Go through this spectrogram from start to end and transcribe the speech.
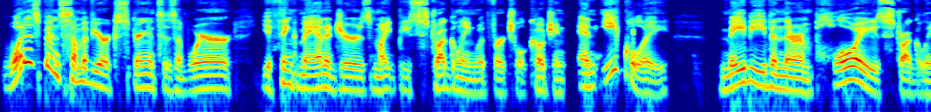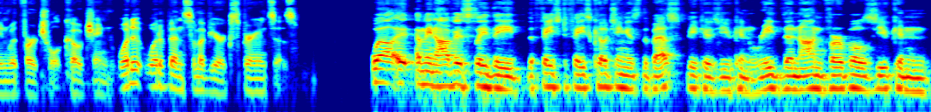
What has been some of your experiences of where you think managers might be struggling with virtual coaching, and equally, maybe even their employees struggling with virtual coaching? What what have been some of your experiences? Well, it, I mean, obviously the the face to face coaching is the best because you can read the nonverbals. You can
